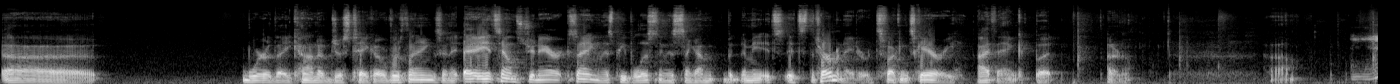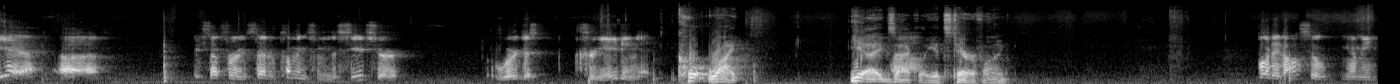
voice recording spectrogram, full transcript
uh where they kind of just take over things and it, it sounds generic saying this people listening to this think I'm but I mean it's it's the Terminator. It's fucking scary, I think, but I don't know. Yeah, uh, except for instead of coming from the future, we're just creating it. Cor- right. Yeah, exactly. it's terrifying. But it also, I mean,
